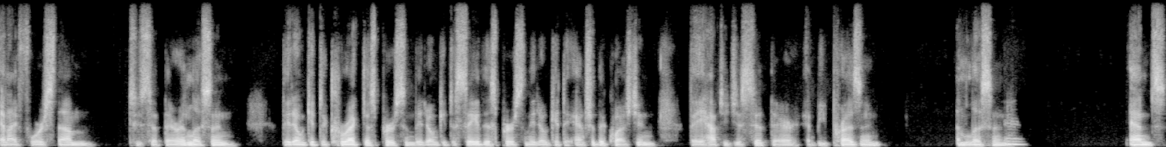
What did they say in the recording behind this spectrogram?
and I force them to sit there and listen. They don't get to correct this person. They don't get to save this person. They don't get to answer the question. They have to just sit there and be present and listen. Mm. And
